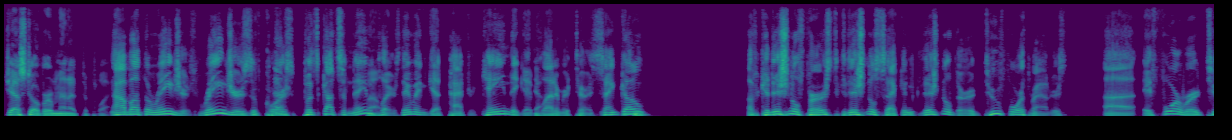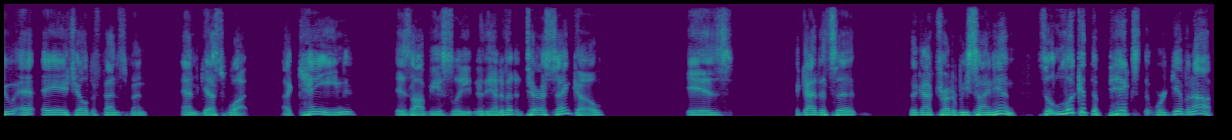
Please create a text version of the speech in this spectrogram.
just over a minute to play. How about the Rangers? Rangers, of course, puts got some name Well. players. They went and get Patrick Kane. They get Yeah. Vladimir Tarasenko, of conditional first, conditional second, conditional third, two fourth rounders, uh, a forward, two a- AHL defensemen, and guess what? A Kane is obviously near the end of it, and Tarasenko is a guy that's a they're going to try to re-sign him. So look at the picks that were given up.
